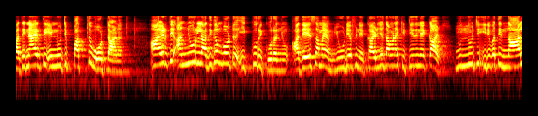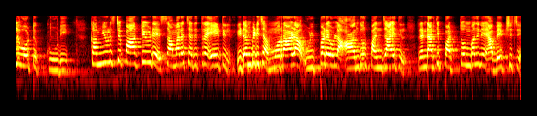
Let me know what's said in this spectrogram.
പതിനായിരത്തി എണ്ണൂറ്റി പത്ത് വോട്ടാണ്. ആയിരത്തി അഞ്ഞൂറിലധികം വോട്ട് ഇക്കുറി കുറഞ്ഞു. അതേസമയം യു ഡി എഫിന് കഴിഞ്ഞ തവണ കിട്ടിയതിനേക്കാൾ മുന്നൂറ്റി ഇരുപത്തിനാല് വോട്ട് കൂടി. കമ്മ്യൂണിസ്റ്റ് പാർട്ടിയുടെ സമര ചരിത്ര ഏട്ടിൽ ഇടം പിടിച്ച മൊറാഴ ഉൾപ്പെടെയുള്ള ആന്തൂർ പഞ്ചായത്തിൽ രണ്ടായിരത്തി പത്തൊമ്പതിനെ അപേക്ഷിച്ച്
